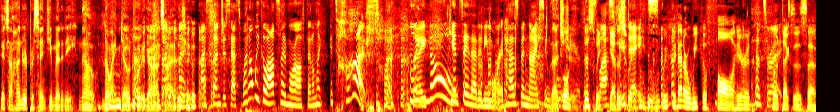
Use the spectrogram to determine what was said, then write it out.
It's hundred percent humidity. No, no, I don't want to go outside with you. My son just asked, "Why don't we go outside more often?" I'm like, "It's hot." I'm like, I no, Can't say that anymore. It has been nice and That's cool true. here this week last yes few This week. days. we've, we've had our week of fall here in That's Fort right. Texas so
